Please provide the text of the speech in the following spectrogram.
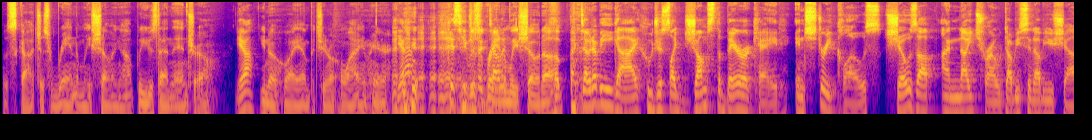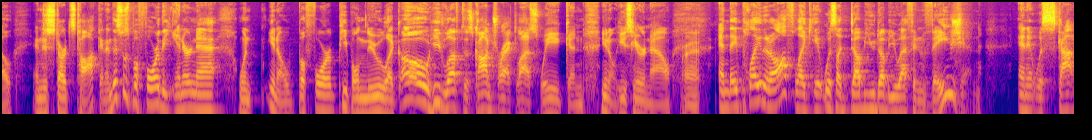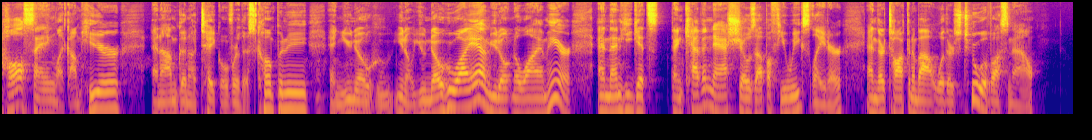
With Scott just randomly showing up. We used that in the intro. Yeah. You know who I am, but you don't know why I'm here. Yeah. Because he just randomly showed up. a WWE guy who just like jumps the barricade in street clothes, shows up on Nitro WCW show, and just starts talking. And this was before the internet, when you know, before people knew like, oh, he left his contract last week, and you know, he's here now. Right. And they played it off like it was a WWF invasion. And it was Scott Hall saying, like, I'm here and I'm gonna take over this company, and you know who, you know, you know who I am. You don't know why I'm here. And then he gets then Kevin Nash shows up a few weeks later, and they're talking about, well, there's two of us now.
